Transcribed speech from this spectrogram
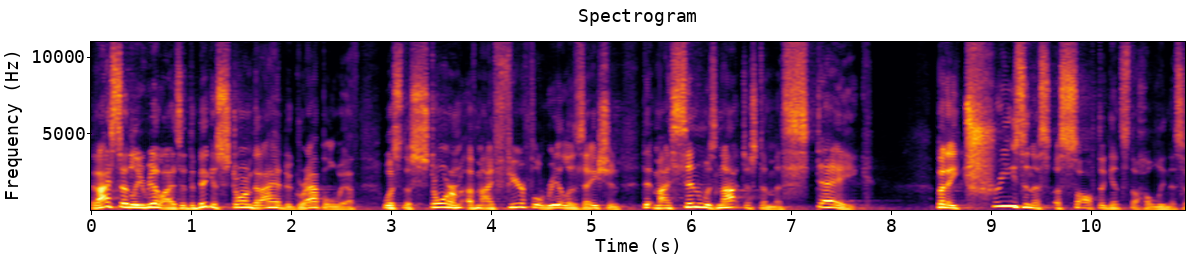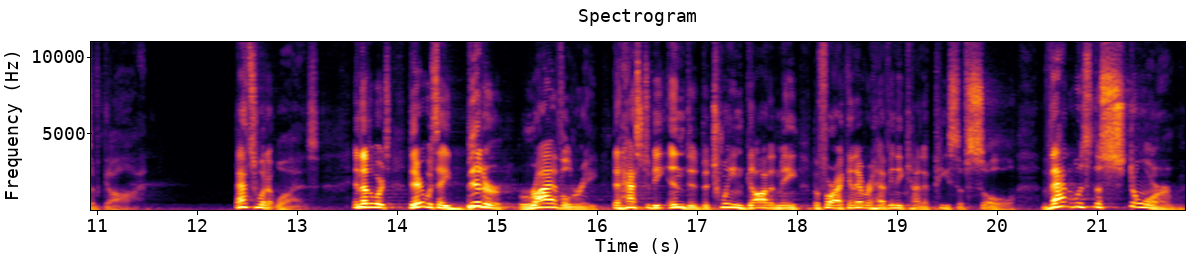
That I suddenly realized that the biggest storm that I had to grapple with was the storm of my fearful realization that my sin was not just a mistake, but a treasonous assault against the holiness of God. That's what it was. In other words, there was a bitter rivalry that has to be ended between God and me before I can ever have any kind of peace of soul. That was the storm.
